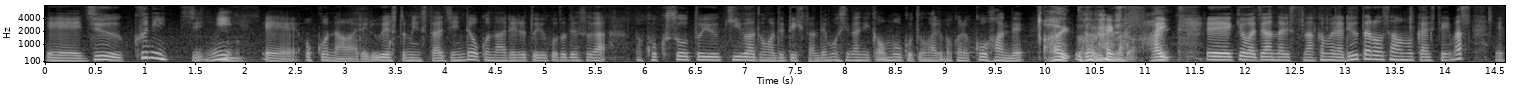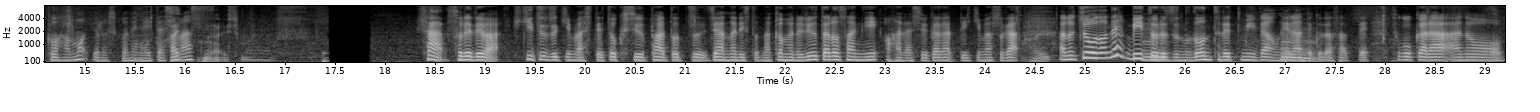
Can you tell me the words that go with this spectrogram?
えー、19日に、うん、えー、行われるウェストミンスター寺院で行われるということですが、まあ、国葬というキーワードが出てきたんでもし何か思うことがあればこれは後半で伺います。はい、はい、えー、今日はジャーナリスト中村龍太郎さんをお迎えしています。えー、後半もよろしくお願いいたします。はい、お願いします。さあそれでは引き続きまして特集パート2ジャーナリスト中村龍太郎さんにお話を伺っていきますが、はい、あのちょうどねビートルズの「Don't Let Me Down」を選んでくださって、うん、そこからあの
